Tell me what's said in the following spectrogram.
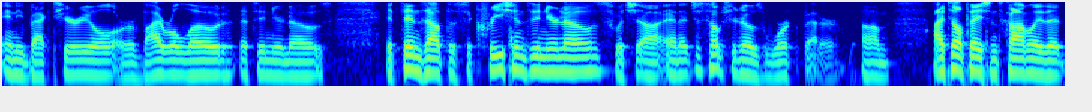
any bacterial or viral load that's in your nose. It thins out the secretions in your nose, which uh, and it just helps your nose work better. Um, I tell patients commonly that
